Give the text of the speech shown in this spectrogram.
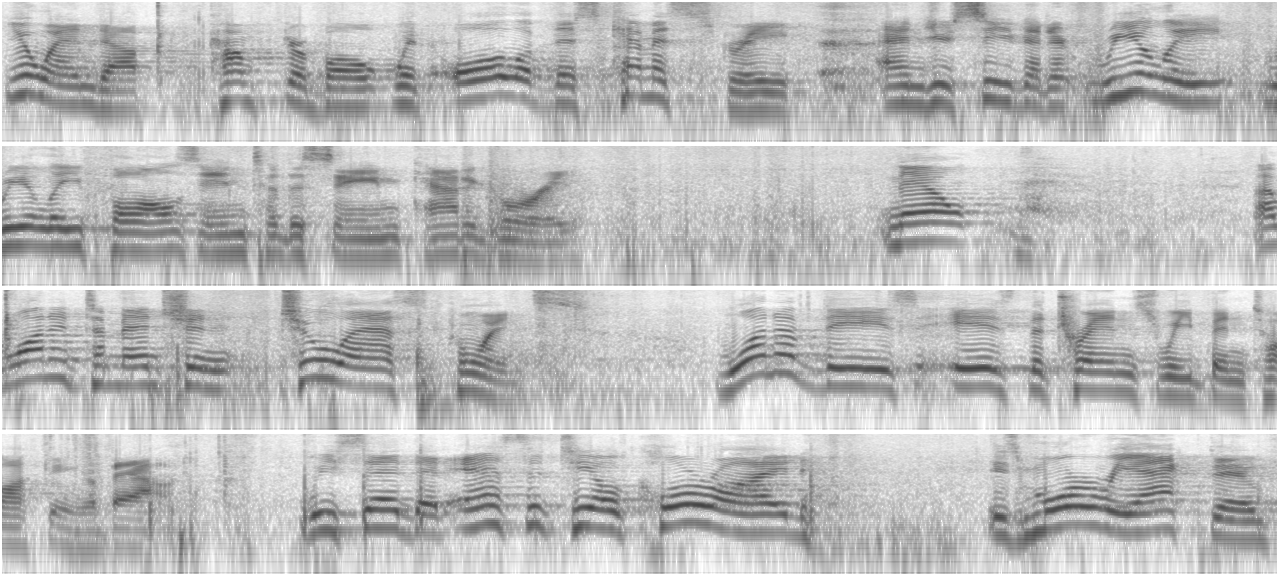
you end up comfortable with all of this chemistry and you see that it really, really falls into the same category. Now, I wanted to mention two last points. One of these is the trends we've been talking about. We said that acetyl chloride is more reactive,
